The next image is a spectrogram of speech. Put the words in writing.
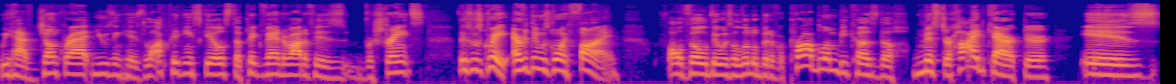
We have Junkrat using his lockpicking skills to pick Vander out of his restraints. This was great. Everything was going fine. Although there was a little bit of a problem because the Mr. Hyde character is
